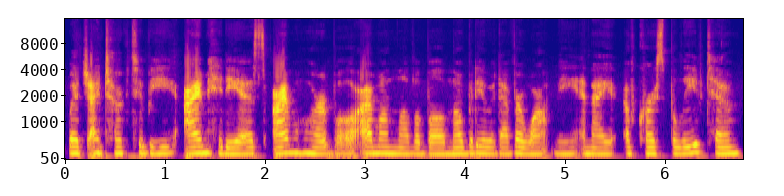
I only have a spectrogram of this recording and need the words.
which I took to be I'm hideous. I'm horrible. I'm unlovable. Nobody would ever want me. And I, of course, believed him.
